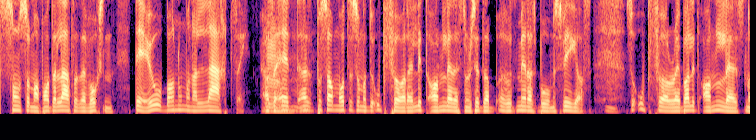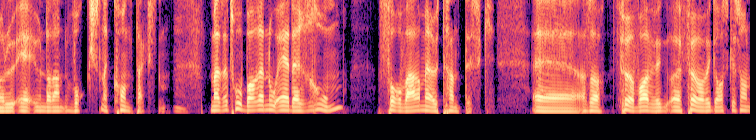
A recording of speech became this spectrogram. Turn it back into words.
sånn som man på en måte har lært at det er voksen, det er jo bare noe man har lært seg. Altså, er, er- på samme måte som at du oppfører deg litt annerledes når du sitter rundt middagsbordet med svigers, så oppfører du deg bare litt annerledes når du er under den voksne konteksten. Mens jeg tror bare nå er det rom for å være mer autentisk. Eh, altså, før var, vi, eh, før var vi ganske sånn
